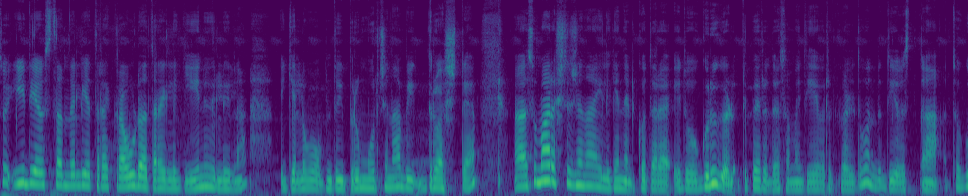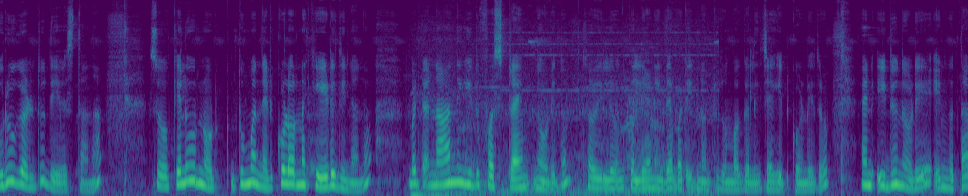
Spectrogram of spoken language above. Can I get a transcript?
ಸೊ ಈ ದೇವಸ್ಥಾನದಲ್ಲಿ ಆ ಥರ ಕ್ರೌಡ್ ಆ ಥರ ಇಲ್ಲ ಏನೂ ಇರಲಿಲ್ಲ. ಎಲ್ಲವೋ ಒಂದು ಇಬ್ಬರು ಮೂರು ಜನ ಬಿದ್ದರು ಅಷ್ಟೇ. ಸುಮಾರಷ್ಟು ಜನ ಇಲ್ಲಿಗೆ ನಡ್ಕೋತಾರೆ. ಇದು ಗುರುಗಳು, ತಿಪ್ಪೇರುದ್ರ ಸ್ವಾಮಿ ದೇವರುಗಳದ್ದು ಒಂದು ದೇವಸ್ಥಾನ ಸೊ ಗುರುಗಳದ್ದು ದೇವಸ್ಥಾನ. ಸೊ ಕೆಲವ್ರು ನೋಡ್, ತುಂಬ ನಡ್ಕೊಳ್ಳೋರನ್ನ ಕೇಳಿದ್ದೀನಿ ನಾನು. ಬಟ್ ನಾನು ಇದು ಫಸ್ಟ್ ಟೈಮ್ ನೋಡಿದ್ದು. ಸೊ ಇಲ್ಲಿ ಒಂದು ಕಲ್ಯಾಣ ಇದೆ ಬಟ್ ಇದನ್ನಂತೂ ತುಂಬ ಗಲೀಜಾಗಿ ಇಟ್ಕೊಂಡಿದ್ರು. ಆ್ಯಂಡ್ ಇದು ನೋಡಿ, ಏನು ಗೊತ್ತಾ?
